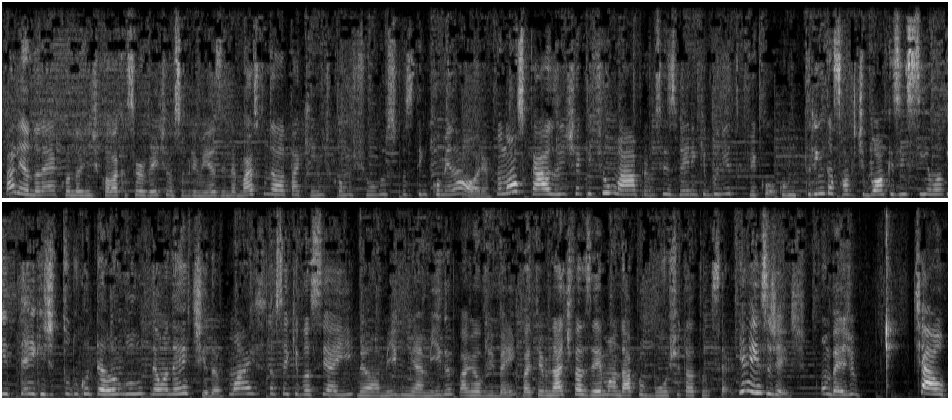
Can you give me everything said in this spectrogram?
valendo, né? Quando a gente coloca sorvete na sobremesa, ainda mais quando ela tá quente, como churros, você tem que comer na hora. No nosso caso, a gente tinha que filmar pra vocês verem que bonito que ficou. Com 30 softbox em cima e take de tudo quanto é ângulo, deu uma derretida. Mas eu sei que você aí, meu amigo, minha amiga, vai me ouvir bem, vai terminar de fazer, mandar pro bucho e tá tudo certo. E é isso, gente. Um beijo. Tchau!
